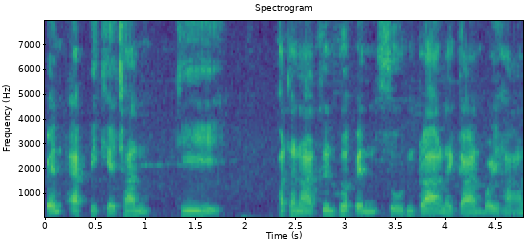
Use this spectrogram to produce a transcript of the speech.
เป็นแอปพลิเคชันที่พัฒนาขึ้นเพื่อเป็นศูนย์กลางในการบริหาร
